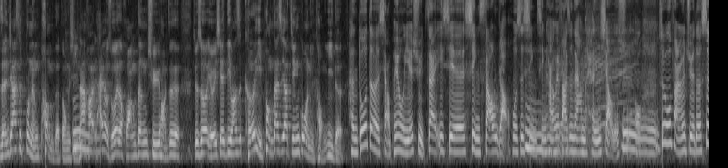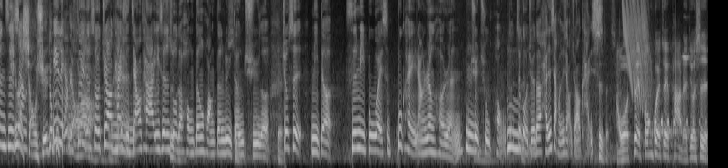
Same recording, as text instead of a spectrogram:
人家是不能碰的东西。那还还有所谓的黄灯区哈，这个就是说有一些地方是可以碰，但是要经过你同意的。很多的小朋友也许在一些性骚扰或是性侵还会发生在他们很小的时候，所以我反而觉得，甚至像小学就一两岁的时候就要开始教他医生说的红灯、黄灯、绿灯区了，就是你的。私密部位是不可以让任何人去触碰的，这个我觉得很小很小就要开始。是的，我最崩溃、最怕的就是，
